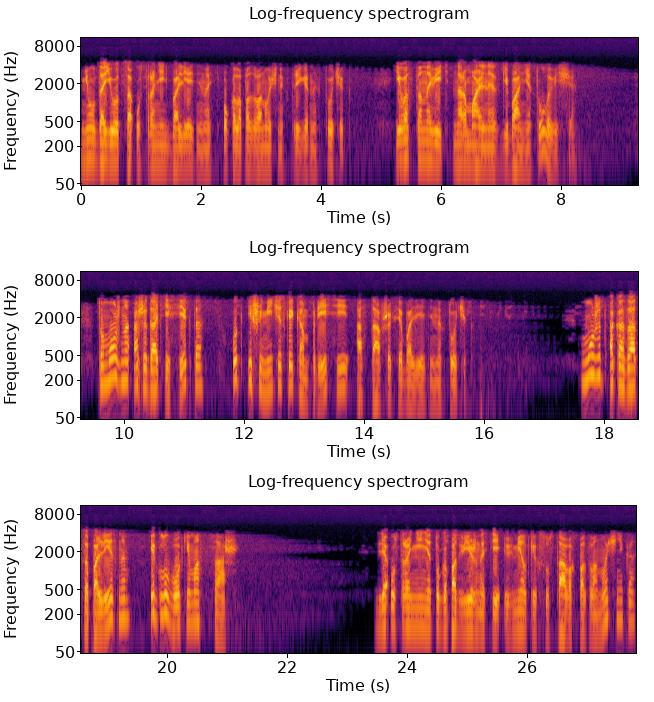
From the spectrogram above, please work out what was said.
не удается устранить болезненность околопозвоночных триггерных точек и восстановить нормальное сгибание туловища, то можно ожидать эффекта от ишемической компрессии оставшихся болезненных точек. Может оказаться полезным и глубокий массаж. Для устранения тугоподвижности в мелких суставах позвоночника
